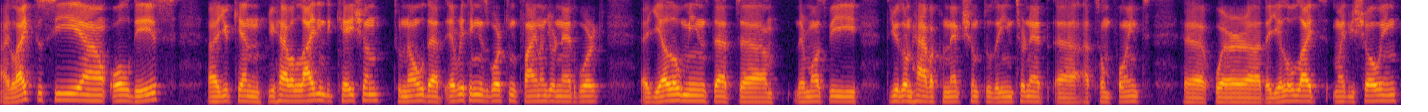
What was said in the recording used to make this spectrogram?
I like to see uh, all this. Uh, you can you have a light indication to know that everything is working fine on your network. Yellow means that um, there must be you don't have a connection to the internet uh, at some point uh, where uh, the yellow light might be showing.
